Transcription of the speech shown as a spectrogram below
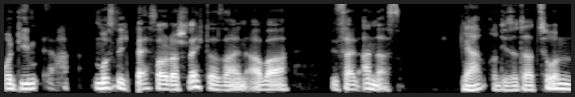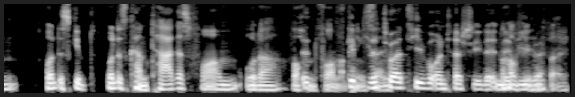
Und die muss nicht besser oder schlechter sein, aber sie ist halt anders. Ja, und die Situation und es gibt, und es kann Tagesform oder Wochenform es. Es gibt situative sein. Unterschiede in der Auf Liebe. Jeden Fall.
